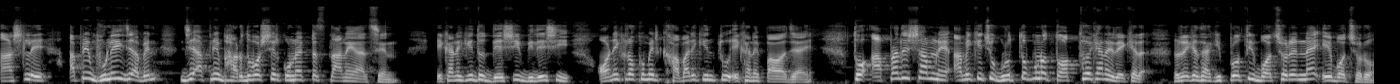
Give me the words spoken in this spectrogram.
আসলে আপনি ভুলেই যাবেন যে আপনি ভারতবর্ষের কোনো একটা স্থানে আছেন। এখানে কিন্তু দেশি, বিদেশি অনেক রকমের খাবারই কিন্তু এখানে পাওয়া যায়। তো আপনাদের সামনে আমি কিছু গুরুত্বপূর্ণ তথ্য এখানে রেখে রেখে থাকি প্রতি বছরের ন্যায় এবছরও।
